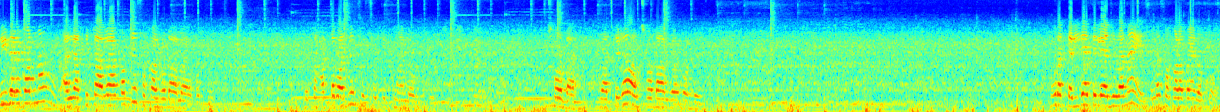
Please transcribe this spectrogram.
लीडर करना आज रात आलोया करते सकाल बड़ा आलोया करते तो हाथ बाजे शेष कितना लोग छटा रात और छटा आलोया कर ପୁରା ତେଲିଆ ତେଲିଆ ଝୋଳା ନାହିଁ ସେଇଟା ସକାଳ ପାଇଁ ରଖ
